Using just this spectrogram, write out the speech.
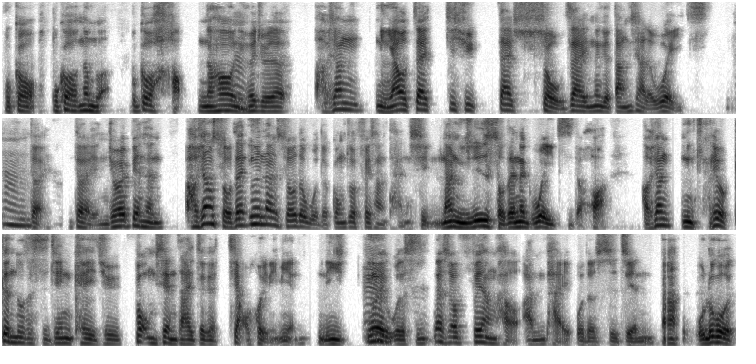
不够不够那么不够好，然后你会觉得好像你要再继续再守在那个当下的位置，嗯，对对，你就会变成。好像守在，因为那个时候的我的工作非常弹性，那你就是守在那个位置的话，好像你才有更多的时间可以去奉献在这个教会里面。你。因为我的时那时候非常好安排我的时间啊，我如果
